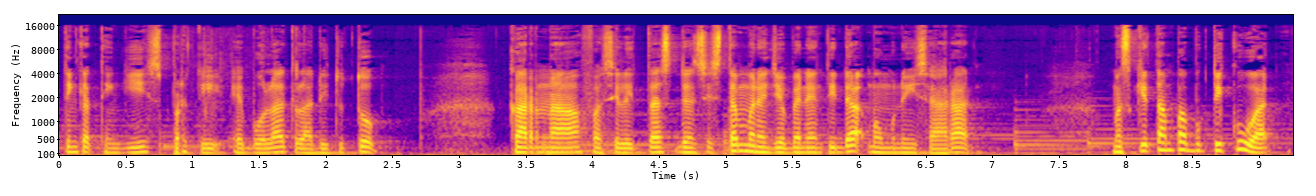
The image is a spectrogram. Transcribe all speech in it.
tingkat tinggi seperti Ebola telah ditutup karena fasilitas dan sistem manajemen yang tidak memenuhi syarat. Meski tanpa bukti kuat,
